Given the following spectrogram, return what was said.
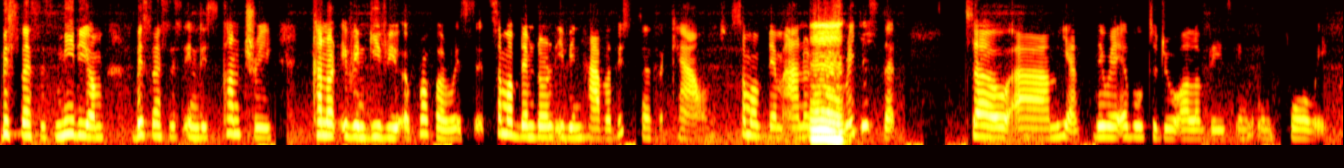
businesses, medium businesses in this country, cannot even give you a proper receipt. Some of them don't even have a business account. Some of them are not mm. even registered. So um, yes, they were able to do all of these in, in four weeks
